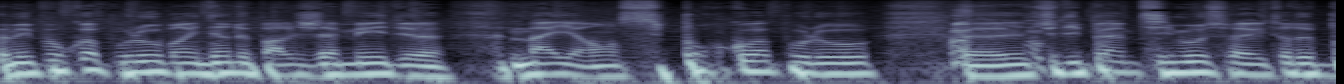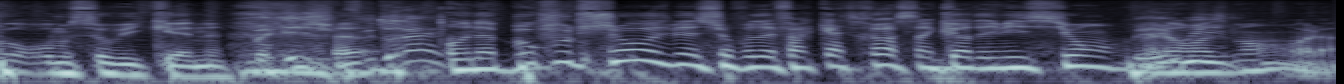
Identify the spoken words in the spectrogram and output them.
Euh, Mais pourquoi Polo Breitner ne parle jamais de Mayence? Pourquoi Polo? Euh, Tu dis pas un petit mot sur la victoire de Borum ce week-end Mais je Euh, voudrais. On a beaucoup de choses, bien sûr. Il faudrait faire 4 heures, 5 heures d'émission, Mais malheureusement. Voilà.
